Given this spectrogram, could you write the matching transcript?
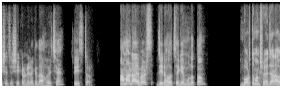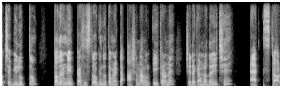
এসেছে, সেই কারণে এটাকে দেওয়া হয়েছে থ্রি স্টার আমার ডাইভার্স যেটা হচ্ছে গিয়ে মূলত বর্তমান সময়ে যারা হচ্ছে বিলুপ্ত, তাদের নিয়ে প্যাসেজটাও কিন্তু তেমন একটা আসে না এবং এই কারণে সেটাকে আমরা দিয়েছি এক স্টার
